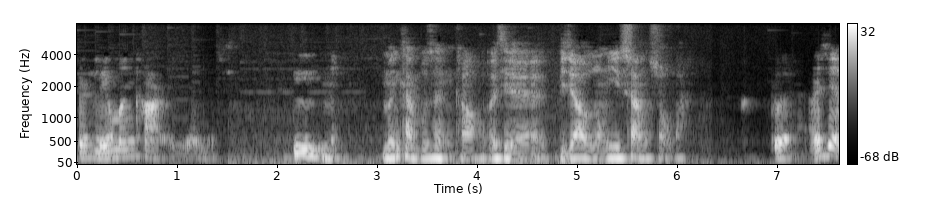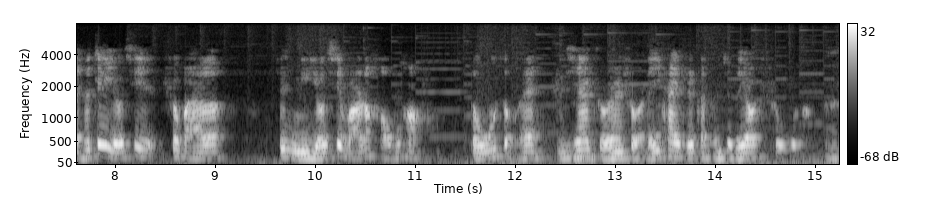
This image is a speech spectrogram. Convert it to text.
就是零门槛的一个游戏。嗯，门槛不是很高，而且比较容易上手吧。对，而且它这个游戏说白了，就你游戏玩的好不好都无所谓。你就像主任说的，一开始可能觉得要输了，嗯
